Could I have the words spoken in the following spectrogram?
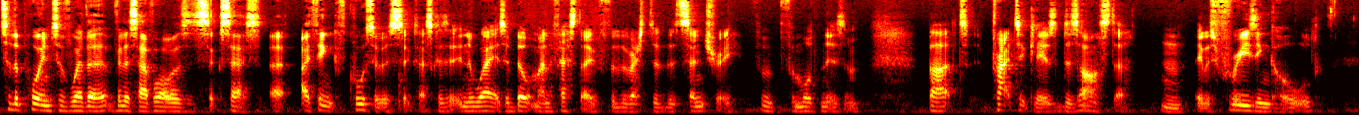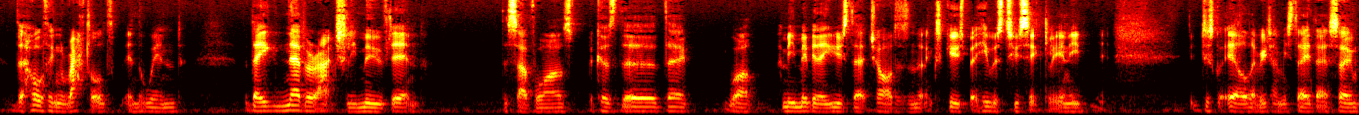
To the point of whether Villa Savoye was a success, uh, I think, of course, it was a success because, in a way, it's a built manifesto for the rest of the century for, for modernism. But practically, it was a disaster. It was freezing cold. The whole thing rattled in the wind. They never actually moved in, the Savoyes, because the they well, I mean, maybe they used their child as an excuse, but he was too sickly and he just got ill every time he stayed there. So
